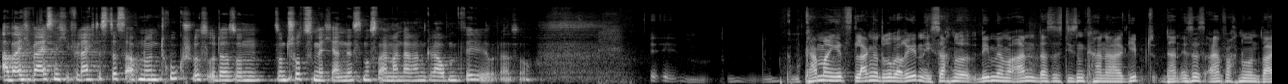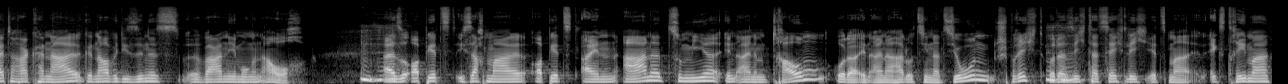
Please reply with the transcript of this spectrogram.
Aber ich weiß nicht, vielleicht ist das auch nur ein Trugschluss oder so ein, so ein Schutzmechanismus, weil man daran glauben will oder so. Äh, kann man jetzt lange drüber reden. Ich sage nur, nehmen wir mal an, dass es diesen Kanal gibt, dann ist es einfach nur ein weiterer Kanal, genau wie die Sinneswahrnehmungen auch. Mhm. Also ob jetzt, ich sag mal, ob jetzt ein Ahne zu mir in einem Traum oder in einer Halluzination spricht mhm. oder sich tatsächlich jetzt mal extremer,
